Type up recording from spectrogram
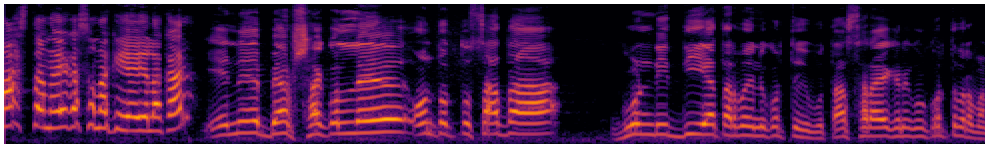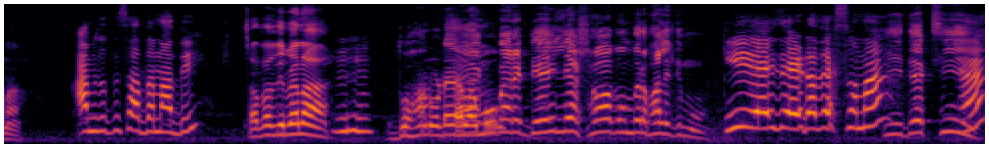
মাস্তান হয়ে গেছো নাকি এই এলাকার? এনে ব্যবসা করলে অন্তত চাঁদা গন্ডি দিয়ে তারপর এনে করতে হইব। তাছাড়া এখানে কোনো করতে পারবে না। আমি যদি চাঁদা না দিই? চাঁদা দিবে না? দোকান ওটাই হলাম। একবারে ডেইলে সব অম্বরে ফালি দিমু। কি এই যে এটা দেখছ না? কি দেখছি? হ্যাঁ?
